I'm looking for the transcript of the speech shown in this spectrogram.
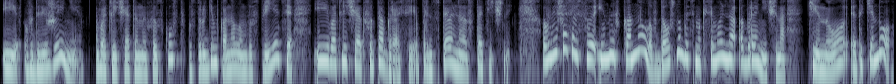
и в движении, в отличие от иных искусств с другим каналом восприятия и в отличие от фотографии, принципиально статичной. Вмешательство иных каналов должно быть максимально ограничено. Кино – это кино,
